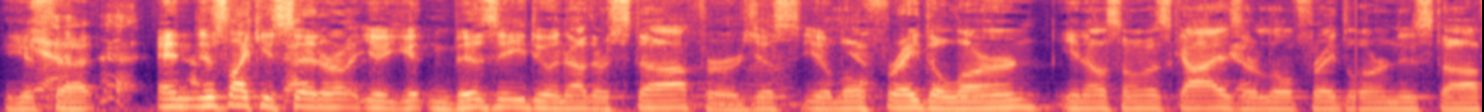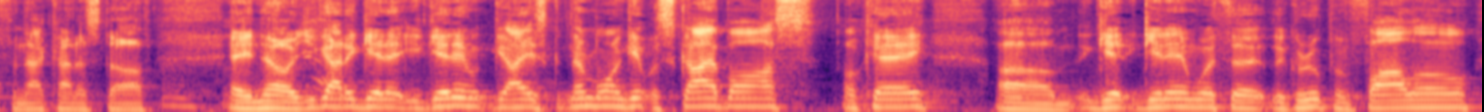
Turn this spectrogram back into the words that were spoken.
You get Yeah. that. And just like you said earlier, you're getting busy doing other stuff or mm-hmm. just you're a little afraid to learn. You know, some of us guys are a little afraid to learn new stuff and that kind of stuff. Mm-hmm. Hey, no, you got to get it. You get in, guys. Number one, get with Skyboss. Okay. Mm-hmm. Um, get get in with the, the group and follow.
